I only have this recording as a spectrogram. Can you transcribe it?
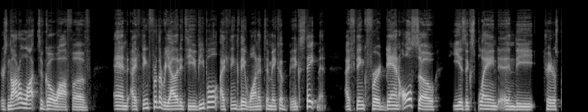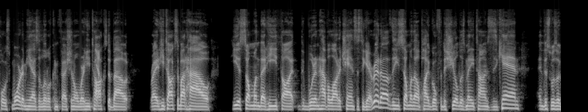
There's not a lot to go off of. And I think for the reality TV people, I think they wanted to make a big statement. I think for Dan also, he is explained in the Traitors Postmortem, he has a little confessional where he talks yep. about, right? He talks about how he is someone that he thought wouldn't have a lot of chances to get rid of. He's someone that'll probably go for the shield as many times as he can, and this was a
